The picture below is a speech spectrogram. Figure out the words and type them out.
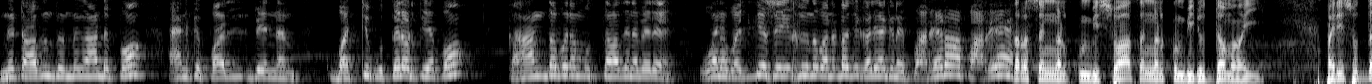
എന്നിട്ട് അതും തിന്നുകാണ്ട് ഇപ്പോൾ എനിക്ക് പൽ പിന്നെ ബറ്റ് കുത്തലെടുത്തിയപ്പോൾ കാന്തപുരം മുസ്താദിനെ വരെ ഓലെ വലിയ ഷെയ്ഖ് എന്ന് പറഞ്ഞിട്ട് കളിയാക്കണേ. പറയടാ പറയാ. ആദർശങ്ങൾക്കും വിശ്വാസങ്ങൾക്കും വിരുദ്ധമായി പരിശുദ്ധ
